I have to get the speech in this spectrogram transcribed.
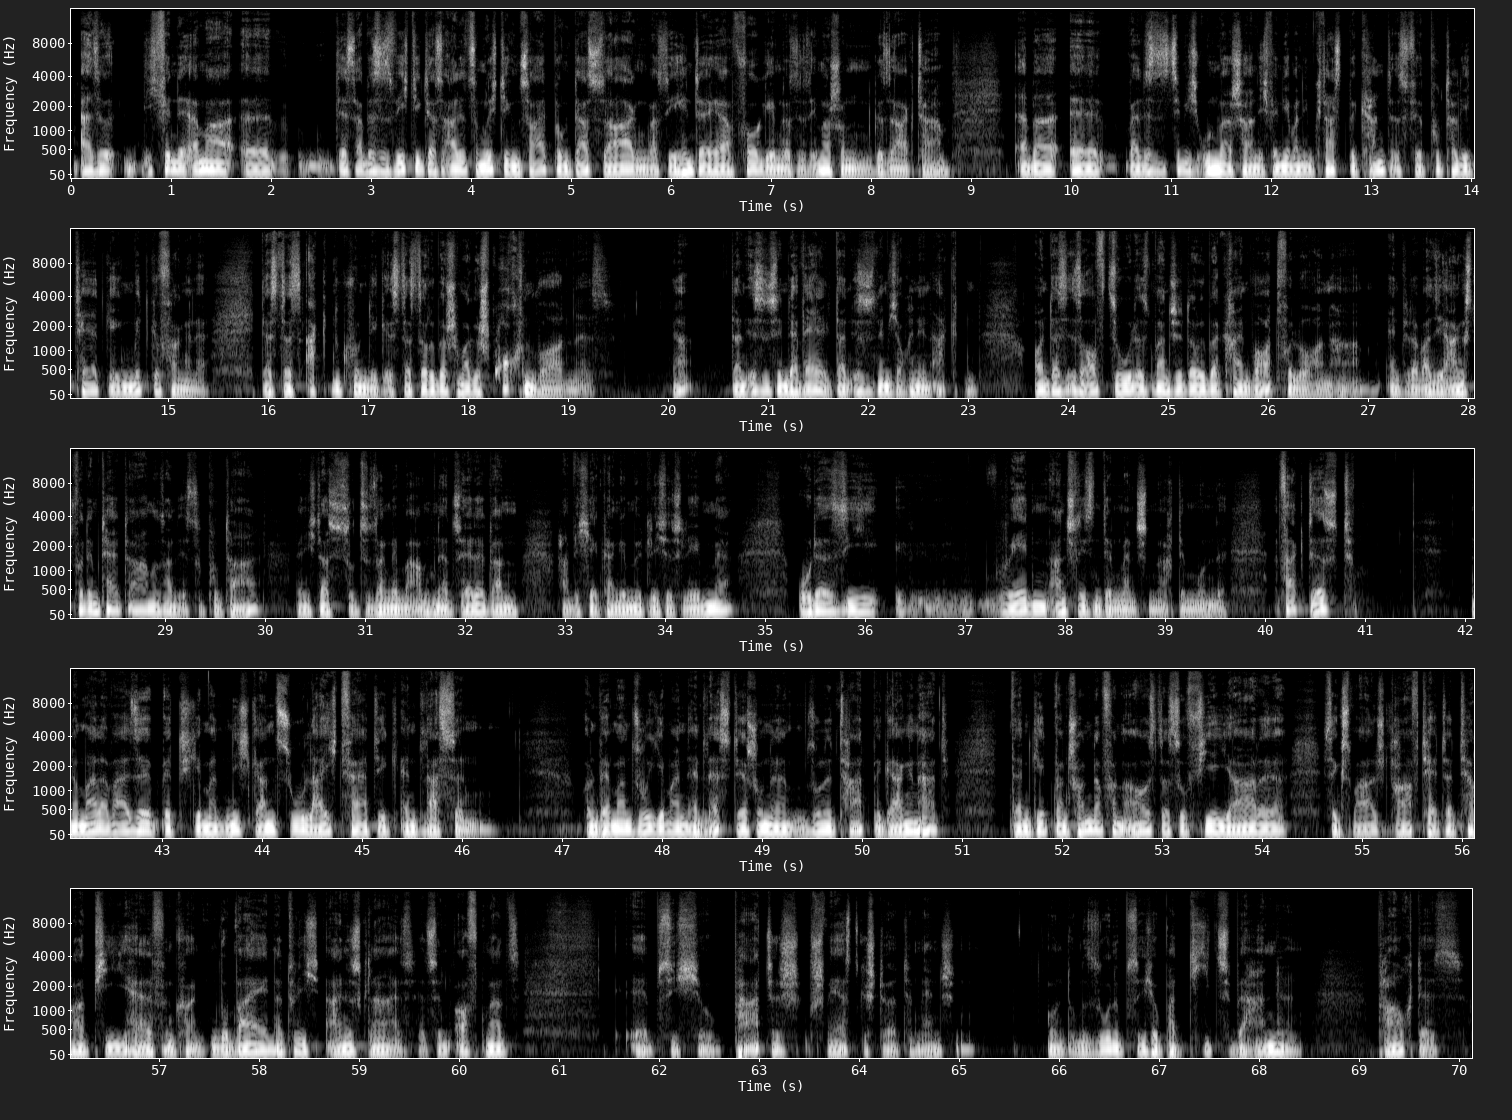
Also ich finde immer, äh, deshalb ist es wichtig, dass alle zum richtigen Zeitpunkt das sagen, was sie hinterher vorgeben, dass sie es immer schon gesagt haben. Aber äh, weil das ist ziemlich unwahrscheinlich, wenn jemand im Knast bekannt ist für Brutalität gegen Mitgefangene, dass das aktenkundig ist, dass darüber schon mal gesprochen worden ist. Ja, dann ist es in der Welt, dann ist es nämlich auch in den Akten. Und das ist oft so, dass manche darüber kein Wort verloren haben. Entweder weil sie Angst vor dem Täter haben und sagen, das ist zu brutal. Wenn ich das sozusagen den Beamten erzähle, dann habe ich hier kein gemütliches Leben mehr. Oder sie äh, reden anschließend den Menschen nach dem Munde. Fakt ist, normalerweise wird jemand nicht ganz so leichtfertig entlassen. Und wenn man so jemanden entlässt, der schon eine, so eine Tat begangen hat, dann geht man schon davon aus, dass so vier Jahre Sexualstraftätertherapie helfen könnten. Wobei natürlich eines klar ist, es sind oftmals äh, psychopathisch schwerstgestörte Menschen. Und um so eine Psychopathie zu behandeln, braucht es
